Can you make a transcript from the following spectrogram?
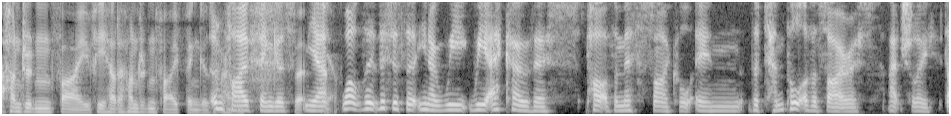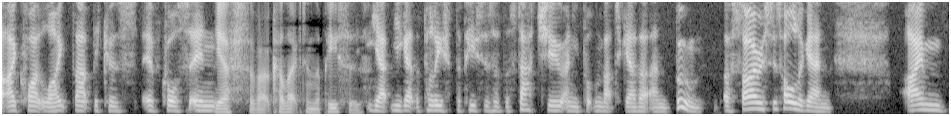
105 he had 105 fingers and five fingers but, yeah. yeah. well th- this is the you know we we echo this part of the myth cycle in the temple of osiris actually that i quite like that because of course in yes about collecting the pieces. Yeah you get the police the pieces of the statue and you put them back together and boom osiris is whole again I'm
